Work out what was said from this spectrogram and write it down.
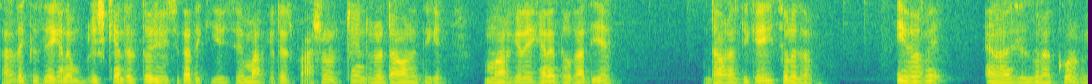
তারা দেখতেছে এখানে বুলিশ ক্যান্ডেল তৈরি হয়েছে, তাতে কী হয়েছে? মার্কেটের আসল ট্রেন্ড হলো ডাউনের দিকে। মার্কেট এখানে ধোকা দিয়ে ডাউনের দিকেই চলে যাবে। এইভাবে অ্যানালাইসিসগুলো করবে।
